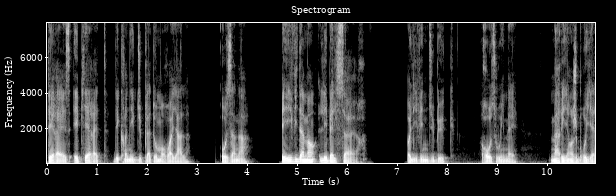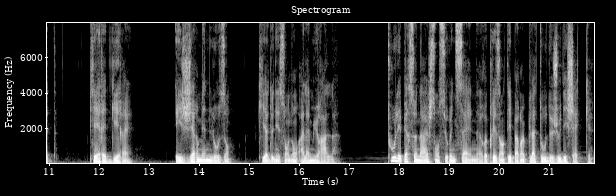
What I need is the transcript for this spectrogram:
Thérèse et Pierrette des chroniques du plateau Mont-Royal, Hosanna, et évidemment les belles sœurs, Olivine Dubuc, Rose Ouimet, Marie-Ange Brouillette, Pierrette Guérin et Germaine Lauzon, qui a donné son nom à la murale. Tous les personnages sont sur une scène représentée par un plateau de jeu d'échecs.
